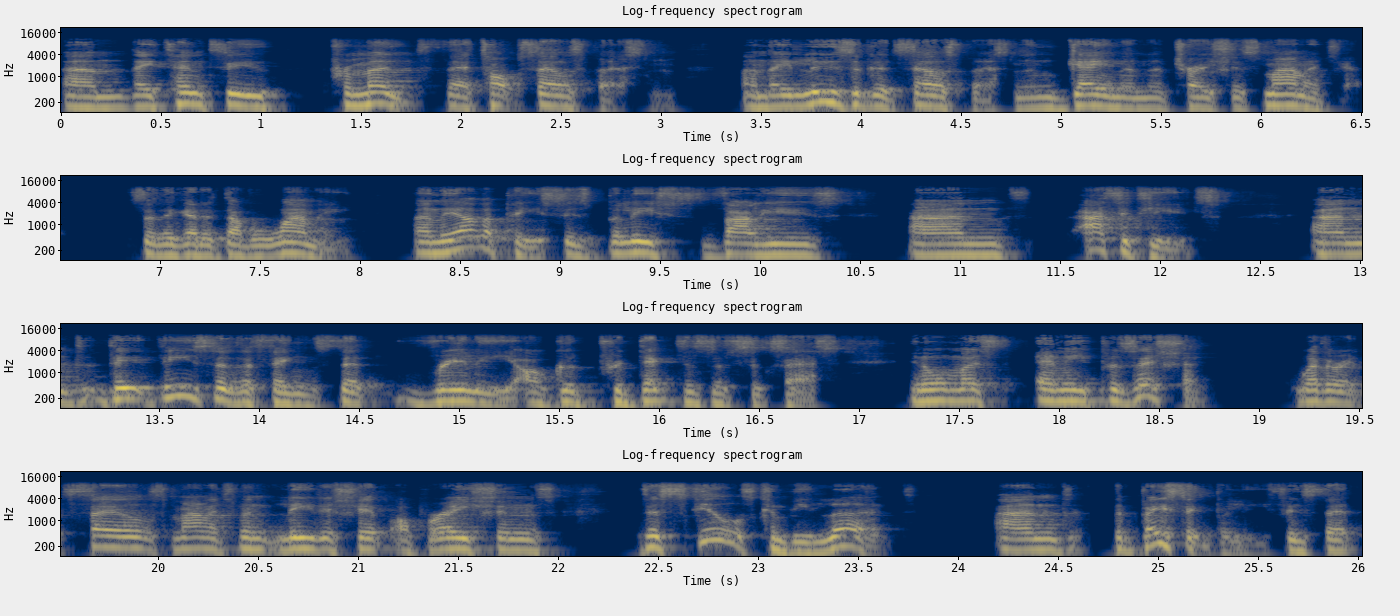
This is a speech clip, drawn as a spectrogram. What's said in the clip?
um, they tend to promote their top salesperson and they lose a good salesperson and gain an atrocious manager. So they get a double whammy. And the other piece is beliefs, values, and attitudes. And th- these are the things that really are good predictors of success in almost any position, whether it's sales, management, leadership, operations. The skills can be learned. And the basic belief is that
